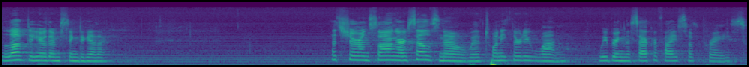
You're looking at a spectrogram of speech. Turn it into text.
Love to hear them sing together. Let's share in song ourselves now with 2031. We bring the sacrifice of praise.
